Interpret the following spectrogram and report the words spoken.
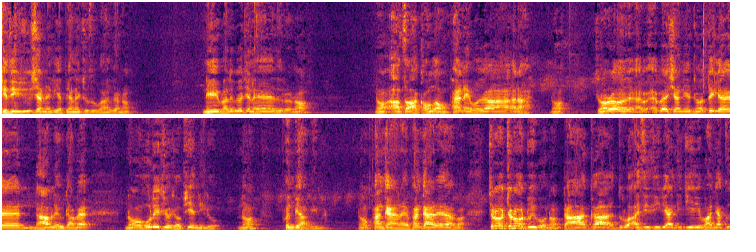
KTU channel လေးကပြန်လဲကြိုးဆိုပါဗျာနော်နေဘာလို့ပြောချင်လဲဆိုတော့နော်နော်အာသာခေါင်းဆောင်ဖမ်းတယ်ဗောဗျာအဲ့ဒါနော်ကျွန်တော်တို့အဘက် channel ကျွန်တော်တိတ်လဲနားမလဲဘူးဒါပေမဲ့နော်ဟိုလေးကြော်ကြော်ဖြစ်နေလို့နော်ဖွင့်ပြပြီးမယ်နော်ဖန်ကန်ရတယ်ဖန်ကန်ရတဲ့ကကျွန်တော်ကျွန်တော်အတွေးပေါ့နော်ဒါကသူတို့ ICC တွေ ICJ တွေဘာညာကွ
